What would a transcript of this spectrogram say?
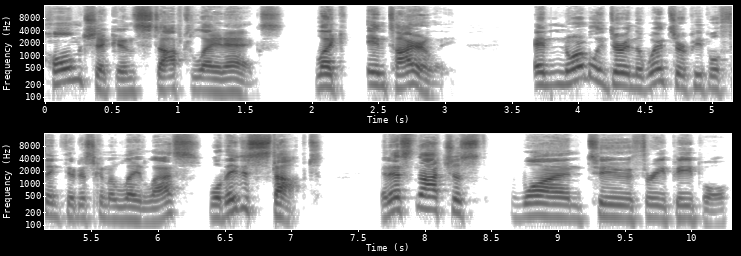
home chickens stopped laying eggs, like entirely. And normally during the winter, people think they're just going to lay less. Well, they just stopped. And it's not just one, two, three people,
